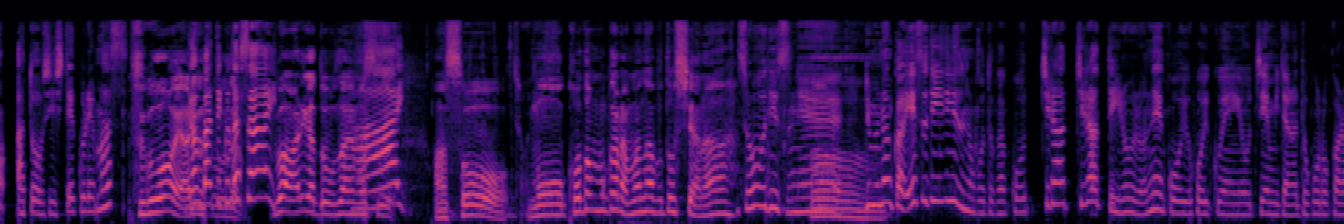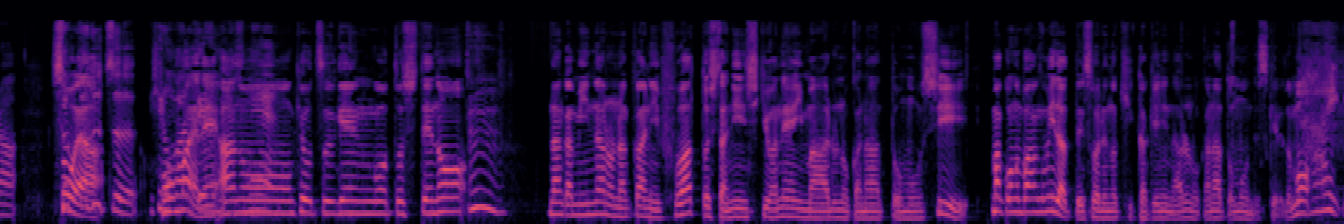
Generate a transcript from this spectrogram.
も後押ししてくれます。すごい。ありがとうございます。頑張ってくださいうわ、ありがとうございます。はいあ、そう。もう子供から学ぶ年やな。そうですねうん。でもなんか SDGs のことがこう、ちらちらっていろいろね、こういう保育園、幼稚園みたいなところから、ちょそうやっとずつ広がってるんですね。ほんまやね。あのー共通言語としての、うん。なんかみんなの中にふわっとした認識はね、今あるのかなと思うし、まあ、この番組だってそれのきっかけになるのかなと思うんですけれども、はい。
